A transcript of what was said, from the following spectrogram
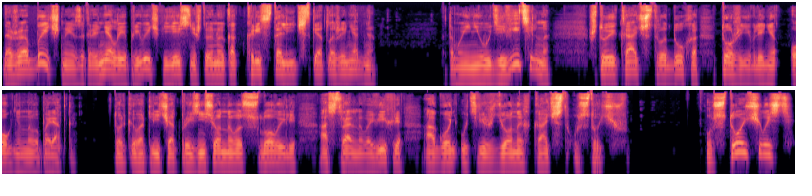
Даже обычные закоренелые привычки есть не что иное, как кристаллические отложения огня. Потому и неудивительно, что и качество духа тоже явление огненного порядка, только в отличие от произнесенного слова или астрального вихря, огонь утвержденных качеств устойчив. Устойчивость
